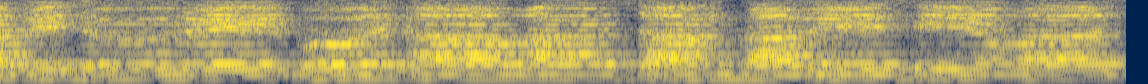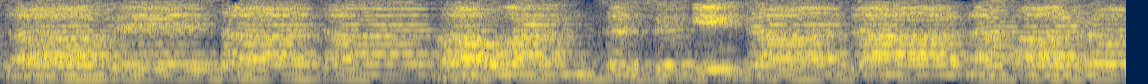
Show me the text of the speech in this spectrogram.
avidure buddhawa sambhave siva sape sata bhavanta sukitata naparo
